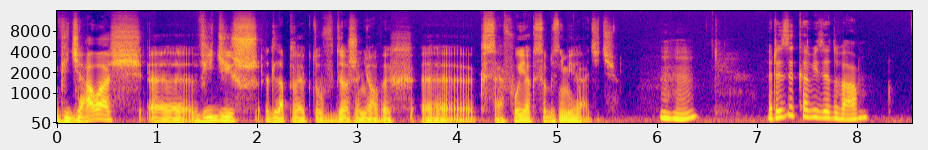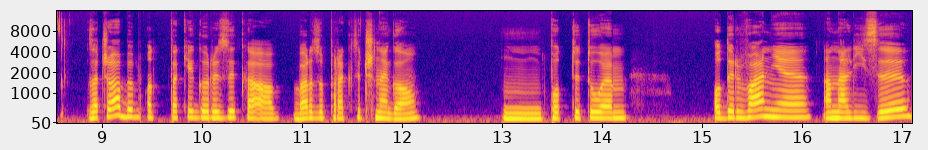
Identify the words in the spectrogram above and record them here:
widziałaś, e, widzisz dla projektów wdrożeniowych e, KSEF-u? Jak sobie z nimi radzić? Mhm. Ryzyka widzę dwa. Zaczęłabym od takiego ryzyka bardzo praktycznego mm, pod tytułem oderwanie analizy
